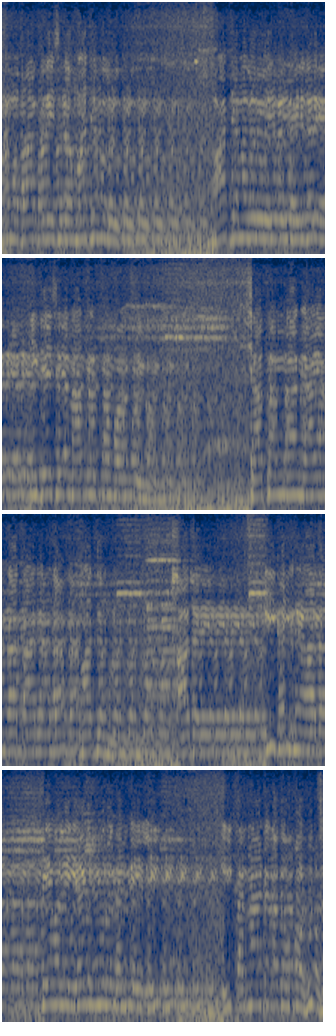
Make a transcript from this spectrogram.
ನಮ್ಮ ಭಾರತ ದೇಶದ ಮಾಧ್ಯಮಗಳು ಮಾಧ್ಯಮಗಳು ಹೇಳಿದರೆ ಈ ದೇಶದ ನಾಲ್ಕನೇ ಸ್ತಂಭ ಅಂತೀವಿ ಶಾಸಕಾಂಗ ನ್ಯಾಯಾಂಗ, ಕಾರ್ಯಾಂಗ ಮಾಧ್ಯಮ. ಆದರೆ ಈ ಘಟನೆ ಆದ ಕೇವಲ ಎರಡು ಮೂರು ಗಂಟೆಯಲ್ಲಿ ಈ ಕರ್ನಾಟಕದ ಒಬ್ಬ ಹುಚ್ಚ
